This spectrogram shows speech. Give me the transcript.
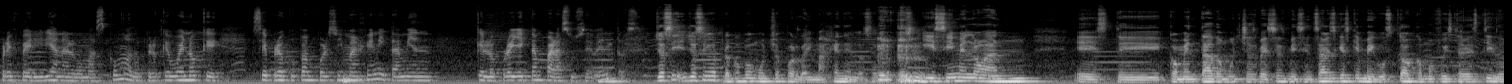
preferirían algo más cómodo, pero qué bueno que se preocupan por su imagen y también que lo proyectan para sus eventos. Yo sí, yo sí me preocupo mucho por la imagen en los eventos y sí me lo han este comentado muchas veces. Me dicen, ¿sabes qué? Es que me gustó cómo fuiste vestido.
